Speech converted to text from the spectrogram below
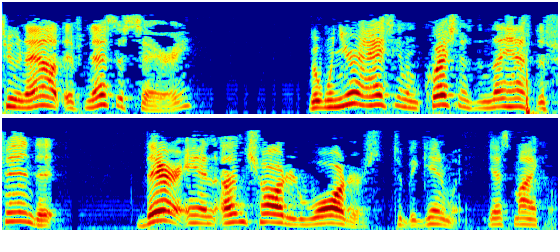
tune out if necessary. But when you're asking them questions and they have to defend it, they're in uncharted waters to begin with. Yes, Michael.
